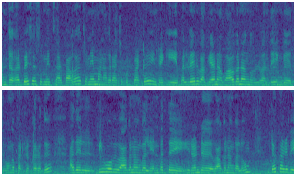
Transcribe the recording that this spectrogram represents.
அந்த அர்பேசர் சுமித் சார்பாக சென்னை மாநகராட்சிக்கு உட்பட்டு இன்றைக்கு பல்வேறு வகையான வாகனங்கள் வந்து இங்கு துவங்கப்பட்டிருக்கிறது. அதில் பிஓவி வாகனங்கள் எண்பத்தி இரண்டு வாகனங்களும் இடக்கழிவு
